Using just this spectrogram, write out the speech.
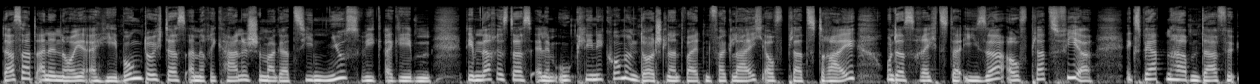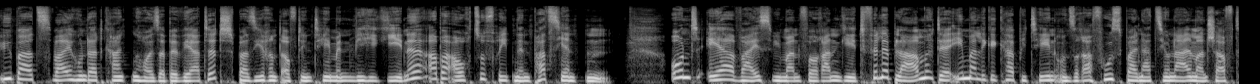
Das hat eine neue Erhebung durch das amerikanische Magazin Newsweek ergeben. Demnach ist das LMU-Klinikum im deutschlandweiten Vergleich auf Platz 3 und das rechts der Isar auf Platz 4. Experten haben dafür über 200 Krankenhäuser bewertet, basierend auf den Themen wie Hygiene, aber auch zufriedenen Patienten. Und er weiß, wie man vorangeht. Philipp Lahm, der ehemalige Kapitän unserer Fußballnationalmannschaft.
